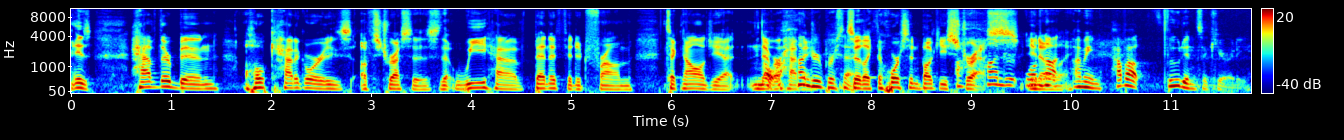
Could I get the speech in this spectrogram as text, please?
Is have there been a whole categories of stresses that we have benefited from technology at never Oh, having? 100%. So like the horse and buggy stress. hundred- you well, know, not. like- I mean, how about food insecurity?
